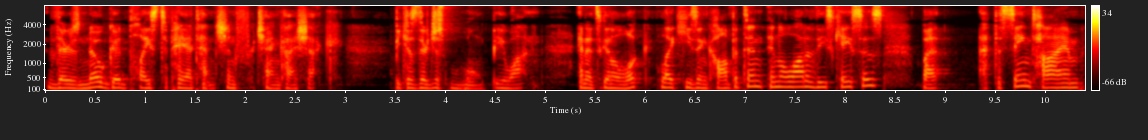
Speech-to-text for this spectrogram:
there's no good place to pay attention for Chiang Kai shek because there just won't be one. And it's going to look like he's incompetent in a lot of these cases, but at the same time,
